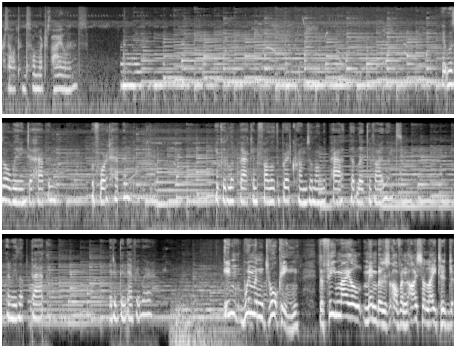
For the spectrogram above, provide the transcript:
result in so much violence? It was all waiting to happen before it happened. You could look back and follow the breadcrumbs along the path that led to violence. When we looked back, it had been everywhere. In Women Talking, the female members of an isolated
